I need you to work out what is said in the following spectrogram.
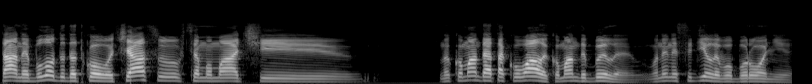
Та, не було додаткового часу в цьому матчі. Ну, команди атакували, команди били. Вони не сиділи в обороні.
